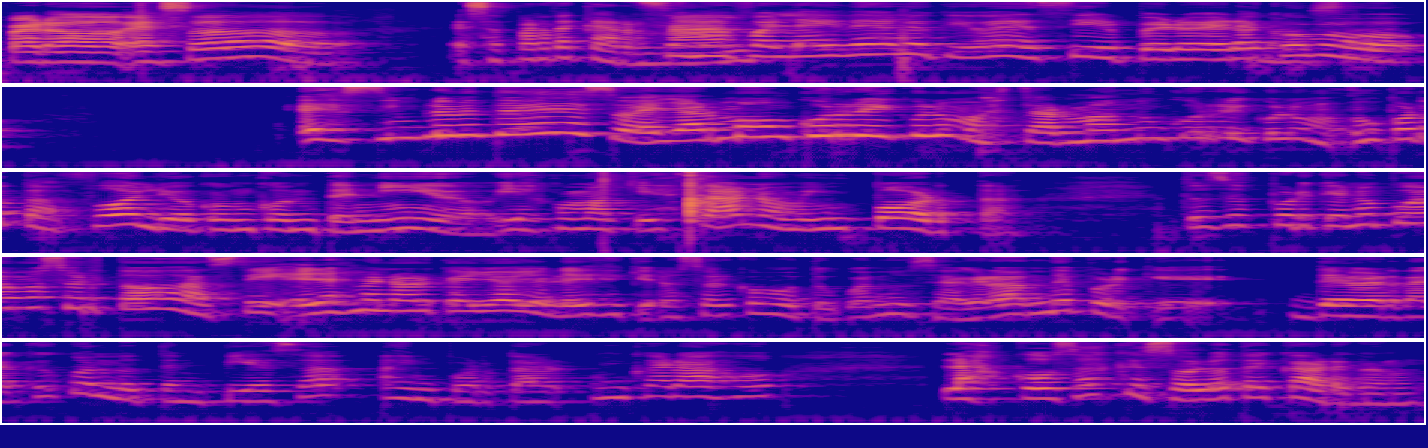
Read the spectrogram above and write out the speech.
pero eso, esa parte se carnal. me fue la idea de lo que iba a decir, pero era No como... Es simplemente eso, ella armó un currículum o está armando un currículum, un portafolio con contenido. Y es como, aquí está, no me importa. Entonces, ¿por qué no podemos ser todos así? Ella es menor que yo, yo le dije, quiero ser como tú cuando sea grande, porque de verdad que cuando te empieza a importar un carajo, las cosas que solo te cargan,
